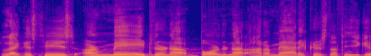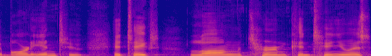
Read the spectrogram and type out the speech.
Legacies are made, they're not born, they're not automatic. There's nothing you get born into. It takes long term, continuous,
